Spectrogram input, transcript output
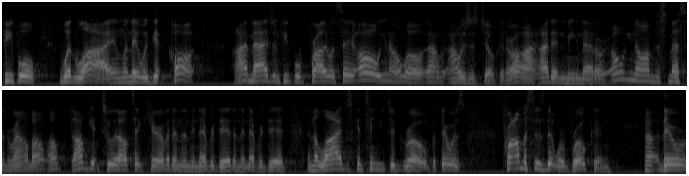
People would lie, and when they would get caught, I imagine people probably would say, "Oh, you know, well, I, I was just joking," or "Oh, I, I, didn't mean that," or "Oh, you know, I'm just messing around. I'll, I'll, I'll get to it. I'll take care of it." And then they never did, and they never did, and the lie just continued to grow. But there was promises that were broken, uh, there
